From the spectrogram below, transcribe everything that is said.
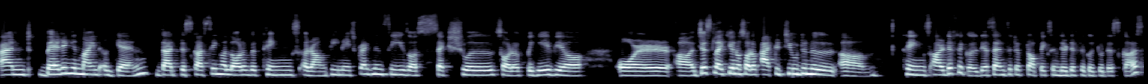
and bearing in mind again that discussing a lot of the things around teenage pregnancies or sexual sort of behavior or uh, just like you know sort of attitudinal um, things are difficult. They're sensitive topics and they're difficult to discuss.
